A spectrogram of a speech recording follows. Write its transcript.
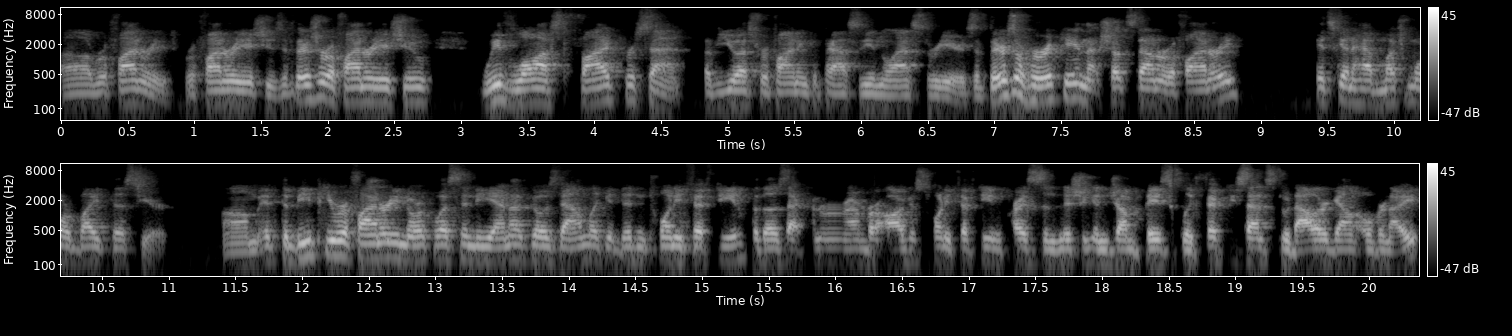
Uh, refineries, refinery issues. If there's a refinery issue, we've lost five percent of U.S. refining capacity in the last three years. If there's a hurricane that shuts down a refinery, it's going to have much more bite this year. Um, if the BP refinery Northwest Indiana goes down like it did in 2015, for those that can remember, August 2015 prices in Michigan jumped basically 50 cents to a dollar a gallon overnight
